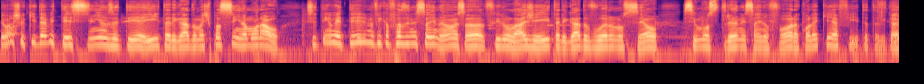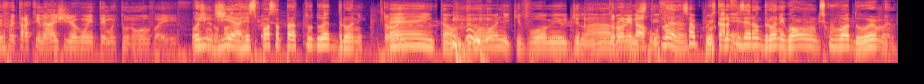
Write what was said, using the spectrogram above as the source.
Eu acho que deve ter sim os ET aí, tá ligado? Mas tipo assim, na moral, se tem um ET, ele não fica fazendo isso aí não. Essa firulagem aí, tá ligado? Voando no céu, se mostrando e saindo fora. Qual é que é a fita, tá Daí ligado? foi traquinagem de algum ET muito novo aí. Hoje em dia, a resposta pra tudo é drone. Drone. É, então, drone que voa meio de lado. Drone da Rússia. Mano, Sabe por os caras fizeram drone igual um disco voador, mano.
